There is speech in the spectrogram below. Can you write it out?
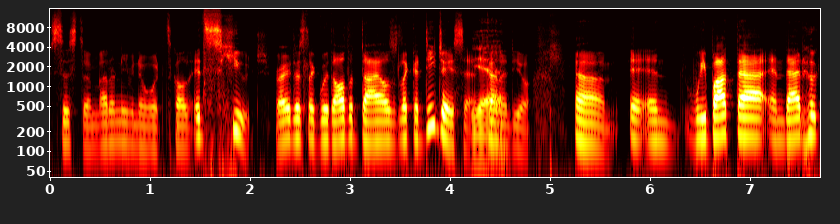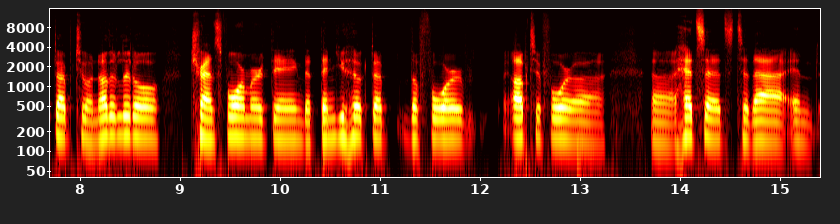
system. I don't even know what it's called. It's huge, right? It's like with all the dials, like a DJ set Yeah. kind of deal. Um, a- and we bought that, and that hooked up to another little transformer thing that then you hooked up the four up to four uh, uh, headsets to that, and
